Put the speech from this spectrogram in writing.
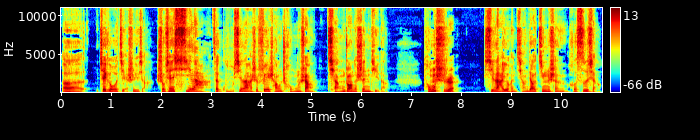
呃，这个我解释一下。首先，希腊在古希腊是非常崇尚强壮的身体的，同时，希腊又很强调精神和思想。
